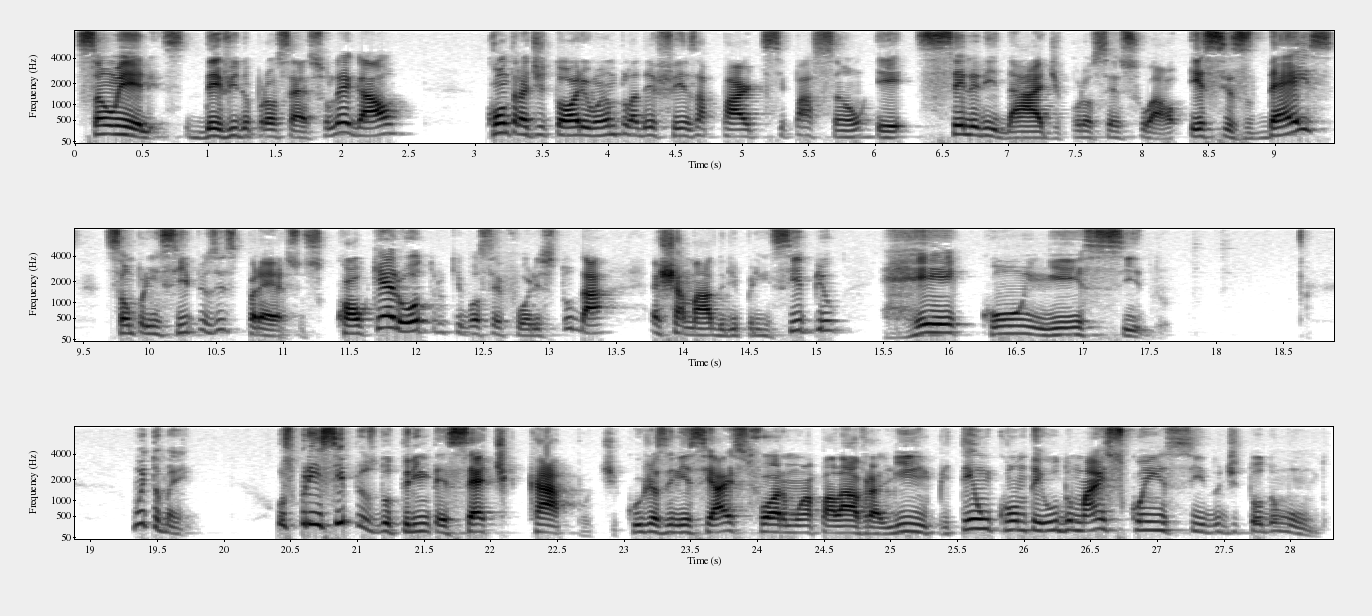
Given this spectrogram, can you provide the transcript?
São eles devido processo legal, contraditório, ampla defesa, participação e celeridade processual. Esses 10 são princípios expressos. Qualquer outro que você for estudar é chamado de princípio reconhecido. Muito bem. Os princípios do 37 caput, cujas iniciais formam a palavra limpe, têm um conteúdo mais conhecido de todo mundo.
